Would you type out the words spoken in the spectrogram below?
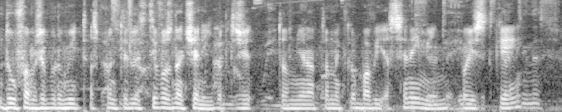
doufám, že budu mít aspoň tyhle ty označený, protože to mě na tom jako baví asi Sure nejméně. Pojistky. expecting this?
